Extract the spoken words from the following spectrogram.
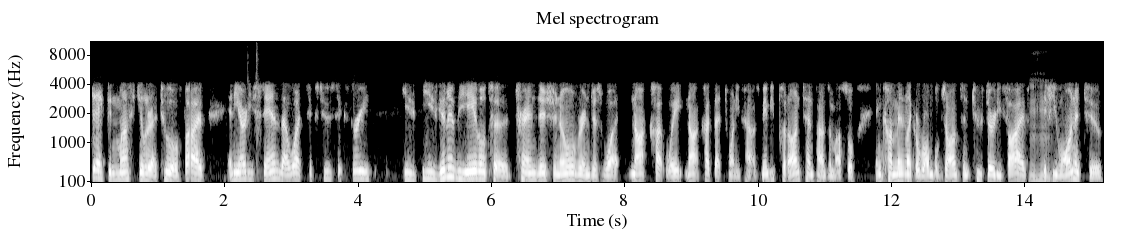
thick and muscular at 205, and he already stands at what 6'2", 6'3". He's he's gonna be able to transition over and just what not cut weight, not cut that 20 pounds, maybe put on 10 pounds of muscle and come in like a Rumble Johnson 235 Mhm. if he wanted to.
